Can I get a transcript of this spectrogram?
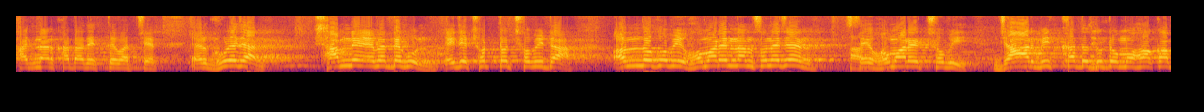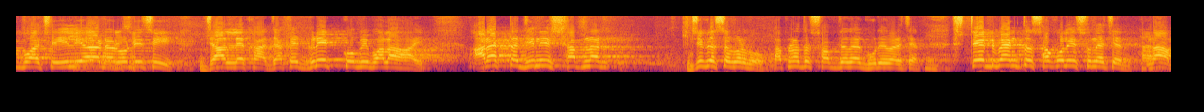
খাজনার খাতা দেখতে পাচ্ছেন। এর ঘুরে যান। সামনে এবার দেখুন এই যে ছোট্ট ছবিটা অন্ধকবি হোমারের নাম শুনেছেন? সেই হোমারের ছবি যার বিখ্যাত দুটো মহাকাব্য আছে ইলিয়াড আর ওডিসি যার লেখা যাকে গ্রিক কবি বলা হয়। আর একটা জিনিস আপনার জিজ্ঞাসা করব আপনারা তো সব জায়গায় ঘুরে বেড়াচ্ছেন। স্টেট ব্যাংক তো সকলেই শুনেছেন নাম।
